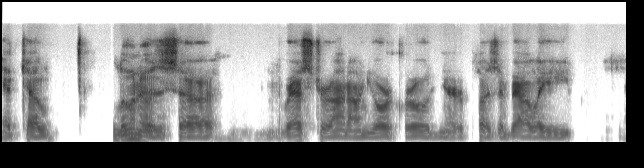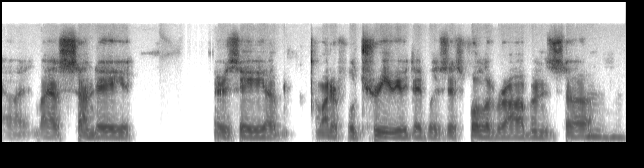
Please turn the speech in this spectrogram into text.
At uh, Luna's uh, Restaurant on York Road near Pleasant Valley, uh, last Sunday, there's a uh, wonderful tree that was just full of robins. uh, Mhm.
